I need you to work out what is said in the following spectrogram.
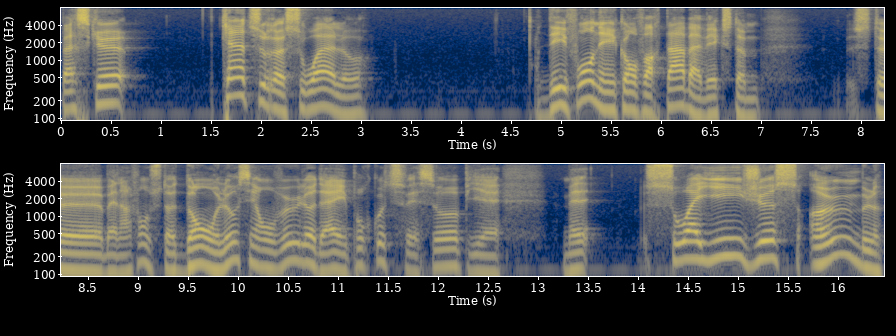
Parce que quand tu reçois, là, des fois, on est inconfortable avec ce ben dans le fond, ce don-là, si on veut, là, de hey, pourquoi tu fais ça? Euh, mais soyez juste humble,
